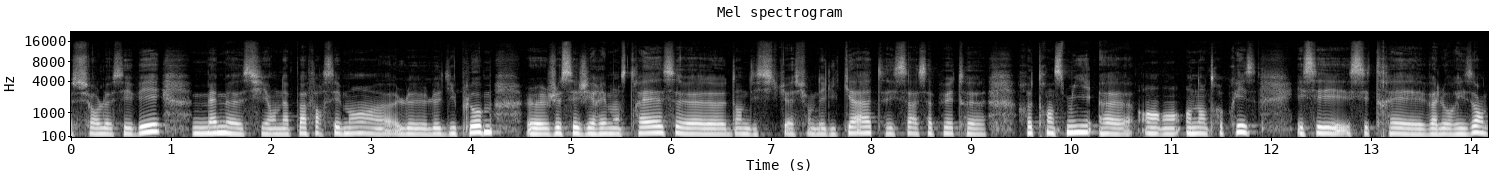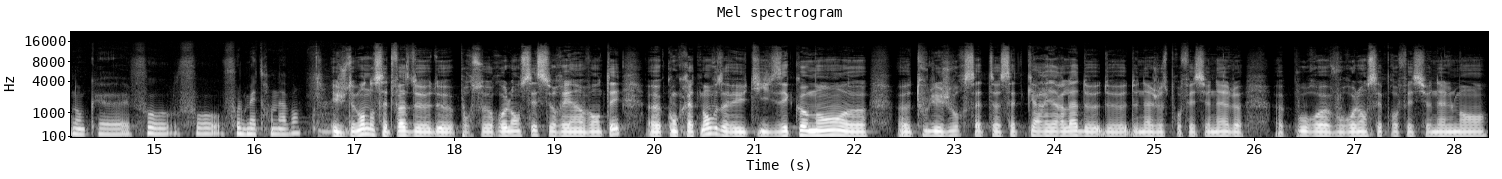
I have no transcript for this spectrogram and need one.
sur le CV, même si on n'a pas forcément le, diplôme. je sais gérer mon stress dans des situations délicates et ça, ça peut être retransmis en, entreprise et c'est très valorisant. Donc il faut, faut, faut, le mettre en avant. Et justement, dans cette phase de, pour se relancer, se réinventer, concrètement, vous avez utilisé comment euh, euh, tous les jours cette, cette carrière-là de, nageuse professionnelle euh, pour vous relancer professionnellement?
